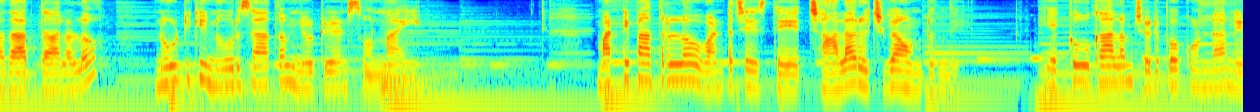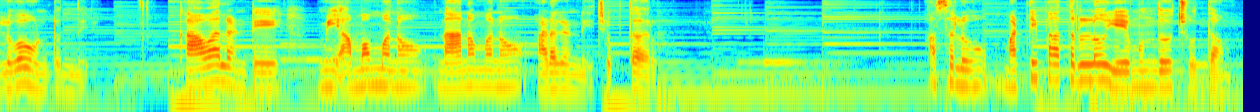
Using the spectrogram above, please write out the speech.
పదార్థాలలో నూటికి నూరు శాతం న్యూట్రియంట్స్ ఉన్నాయి. మట్టి పాత్రలో వంట చేస్తే చాలా రుచిగా ఉంటుంది. ఎక్కువ కాలం చెడిపోకుండా నిల్వ ఉంటుంది. కావాలంటే మీ అమ్మమ్మనో నానమ్మనో అడగండి చెప్తారు. అసలు మట్టి పాత్రలో ఏముందో చూద్దాం.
